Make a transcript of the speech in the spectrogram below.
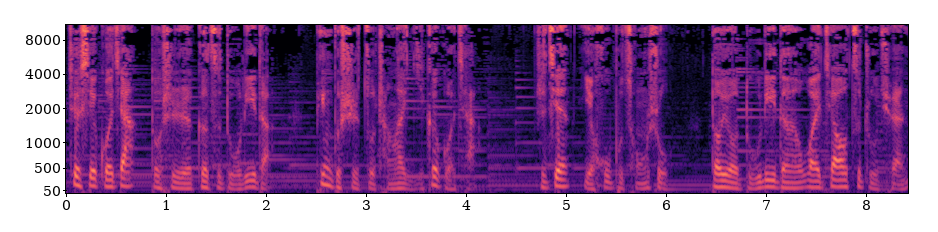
这些国家都是各自独立的。并不是组成了一个国家，之间也互不从属，都有独立的外交自主权。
